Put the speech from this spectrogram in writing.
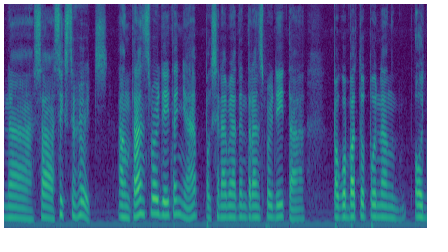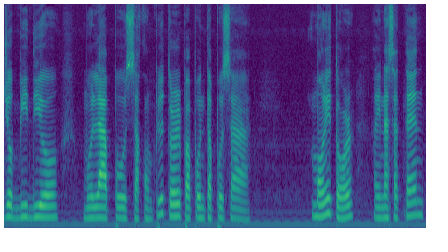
na sa 60 Hz. Ang transfer data niya, pag sinabi natin transfer data, pagbabato po ng audio video mula po sa computer papunta po sa monitor ay nasa 10.2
